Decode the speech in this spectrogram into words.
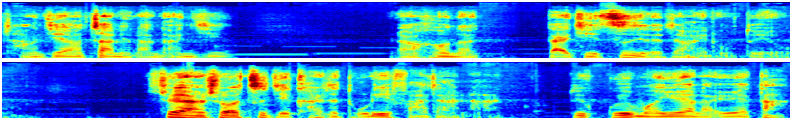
长江，占领了南京，然后呢，带起自己的这样一种队伍。虽然说自己开始独立发展了，对规模越来越大，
